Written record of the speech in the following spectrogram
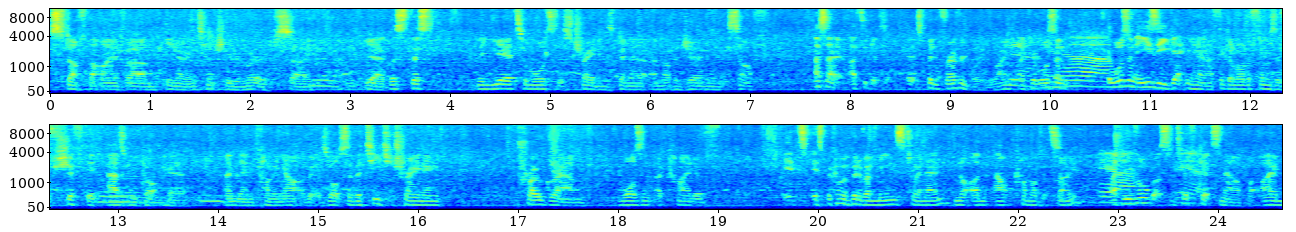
stuff that I've um, you know intentionally removed. So mm. yeah, this this the year towards this training has been a, another journey in itself. As I, I think it's it's been for everybody, right? Like it wasn't Yeah. it wasn't easy getting here. And I think a lot of things have shifted as we mm. got here, and then coming out of it as well. So the teacher training program wasn't a kind of it's it's become a bit of a means to an end, not an outcome of its own. Like we've all got certificates now, but I'm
